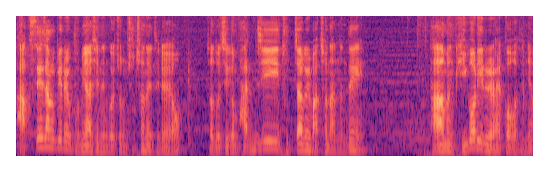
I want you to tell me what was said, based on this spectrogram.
악세 장비를 구매하시는 걸 좀 추천해 드려요. 저도 지금 반지 두 짝을 맞춰 놨는데 다음은 귀걸이를 할 거거든요.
